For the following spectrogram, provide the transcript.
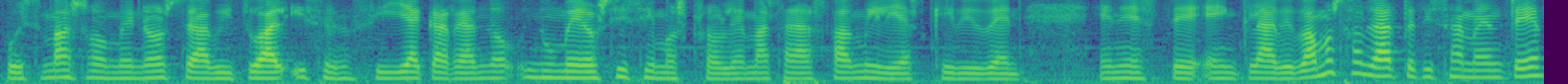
pues más o menos habitual y sencilla, acarreando numerosísimos problemas a las familias que viven en este enclave. Vamos a hablar precisamente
